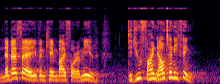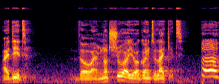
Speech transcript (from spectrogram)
Nebefe even came by for a meal. Did you find out anything? I did. Though I'm not sure you are going to like it. Uh,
